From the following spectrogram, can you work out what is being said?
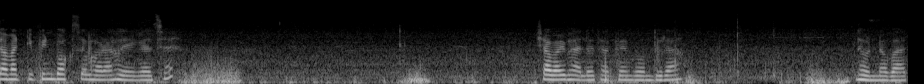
তো আমার টিফিন বক্সে ভরা হয়ে গেছে। সবাই ভালো থাকবেন বন্ধুরা। ধন্যবাদ।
